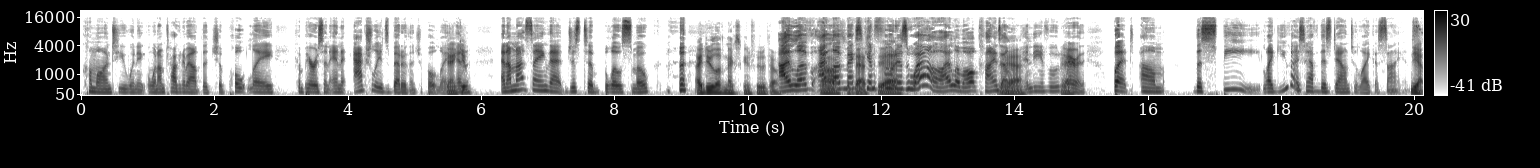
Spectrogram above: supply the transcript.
come on to you when it, when I'm talking about the Chipotle comparison, and actually, it's better than Chipotle. Thank and, you. And I'm not saying that just to blow smoke. I do love Mexican food, though. I love I oh, love Mexican food yeah. as well. I love all kinds. I love Indian food, yeah. everything. But um, the speed, like you guys have this down to like a science. Yeah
